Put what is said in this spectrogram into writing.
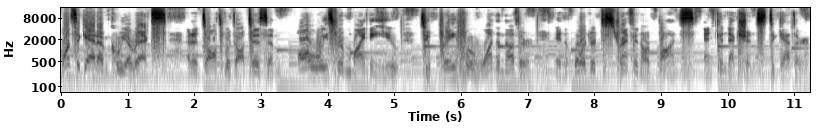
Once again, I'm Kuya Rex, an adult with autism, always reminding you to pray for one another in order to strengthen our bonds and connections together.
